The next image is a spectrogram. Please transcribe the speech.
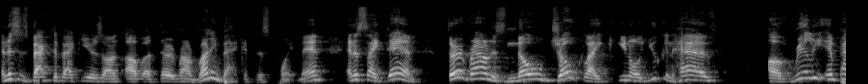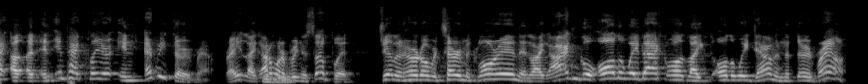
and this is back to back years on of a third round running back at this point, man. And it's like, damn, third round is no joke. Like, you know, you can have a really impact a, an impact player in every third round, right? Like, I don't mm-hmm. want to bring this up, but Jalen Hurd over Terry McLaurin, and like I can go all the way back or like all the way down in the third round.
